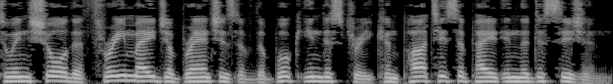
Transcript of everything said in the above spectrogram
to ensure the three major branches of the book industry can participate in the decision.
